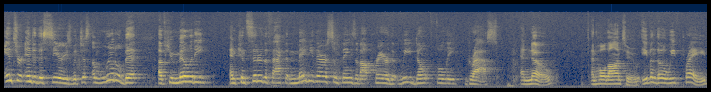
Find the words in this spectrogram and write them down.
enter into this series with just a little bit of humility and consider the fact that maybe there are some things about prayer that we don't fully grasp and know and hold on to, even though we've prayed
